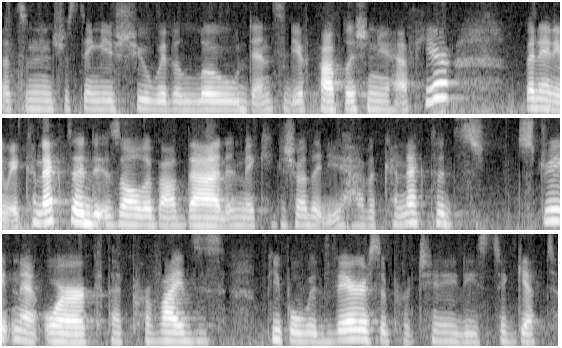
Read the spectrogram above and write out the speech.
That's an interesting issue with the low density of population you have here. But anyway, connected is all about that and making sure that you have a connected street network that provides people with various opportunities to get to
